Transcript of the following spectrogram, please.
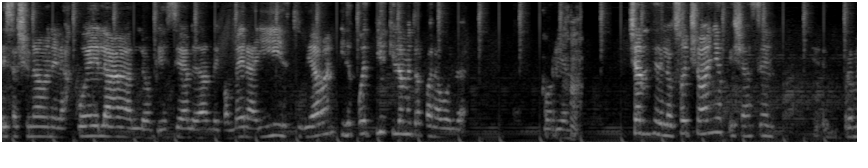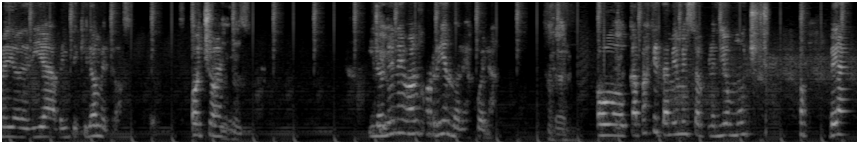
desayunaban en la escuela, lo que sea, le dan de comer ahí, estudiaban, y después 10 kilómetros para volver, corriendo. Ah. Ya desde los 8 años que ya hacen eh, promedio de día 20 kilómetros. 8 años. Y los nenes van corriendo a la escuela. O capaz que también me sorprendió mucho ver a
